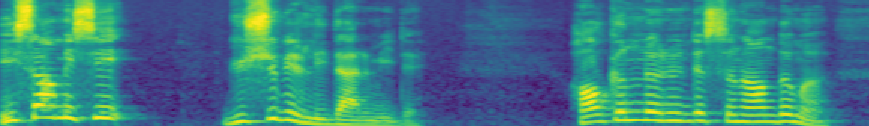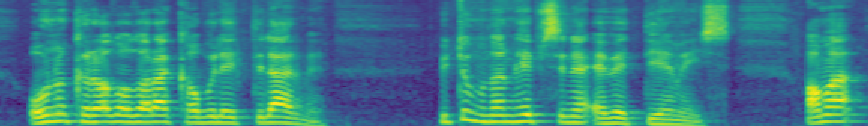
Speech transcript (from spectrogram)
İsa Mesih güçlü bir lider miydi? Halkının önünde sınandı mı? Onu kral olarak kabul ettiler mi? Bütün bunların hepsine evet diyemeyiz. Ama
